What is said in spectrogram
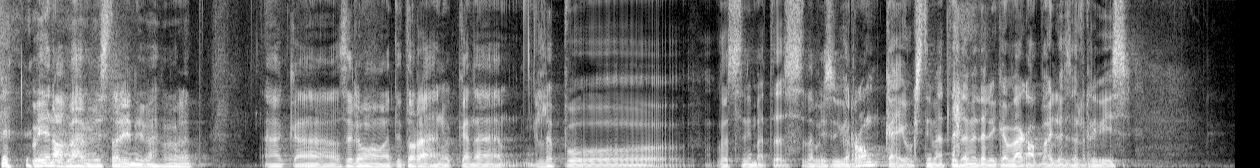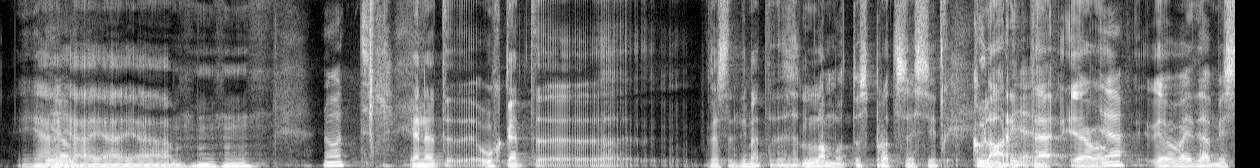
või enam-vähem vist oli nii või, ma ei mäleta. aga see oli omamoodi tore niisugune lõpu, kuidas seda nimetada, seda võis ikka rongkäiguks nimetada, meid oli ikka väga palju seal rivis. ja, ja, ja, ja, ja mm. -hmm. no vot. ja need uhked kuidas seda nimetada, lammutusprotsessid kõlarite ja, ja, ja ma ei tea, mis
